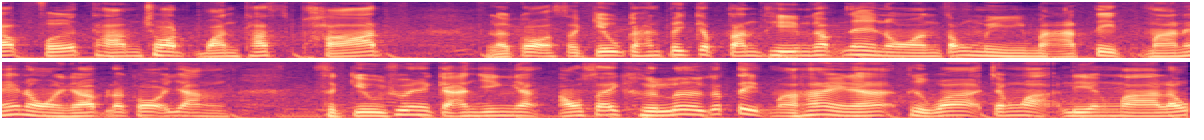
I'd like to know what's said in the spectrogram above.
ครับเฟิร์สไทม์ช็อตวันทัสพาร์ทแล้วก็สกิลการเป็นกัปตันทีมครับแน่นอนต้องมีมาติดมาแน่นอนครับ แล้วก็ยังสกิลช่วยในการยิงอย่างเอาไซค์เคอร์เลอร์ก็ติดมาให้นะ ถือว่าจังหวะเรียงมาแล้ว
